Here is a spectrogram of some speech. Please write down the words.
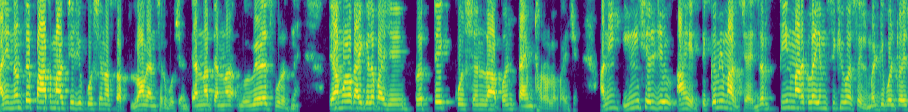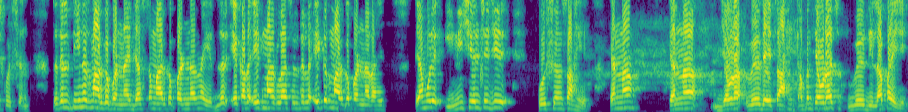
आणि नंतर पाच मार्कचे जे क्वेश्चन असतात लॉंग आन्सर क्वेश्चन त्यांना त्यांना वेळच पुरत नाही. त्यामुळे काय केलं पाहिजे? प्रत्येक क्वेश्चनला आपण टाइम ठरवला पाहिजे. आणि इनिशियल जे आहेत ते कमी मार्कचे आहेत. जर तीन मार्कला एमसीक्यू असेल मल्टिपल चॉईस क्वेश्चन तर त्याला तीनच मार्क पडणार आहेत जास्त मार्क पडणार नाहीत. जर एखादा एक मार्कला असेल त्याला एकच मार्क पडणार आहेत. त्यामुळे इनिशियलचे जे क्वेश्चन्स आहेत त्यांना त्यांना जेवढा वेळ द्यायचा आहे आपण तेवढाच वेळ दिला पाहिजे.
